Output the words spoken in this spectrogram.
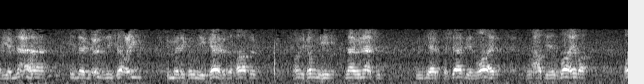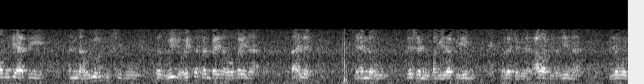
أن يمنعها إلا بعذر شرعي. إما لكونه كافر الخاطب أو لكونه لا يناسب من جهة تشابه الظاهر ومعاصيه الظاهرة أو من جهة أنه يكسب تزويجه فتنة بينه وبين أهله لأنه ليس من قبيلتهم وليس من العرب الذين يزوج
